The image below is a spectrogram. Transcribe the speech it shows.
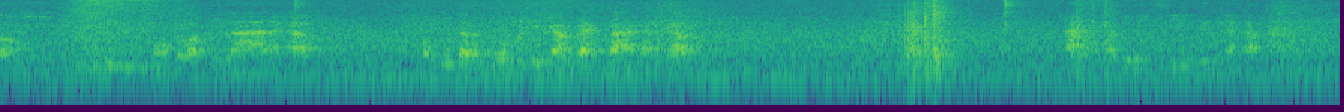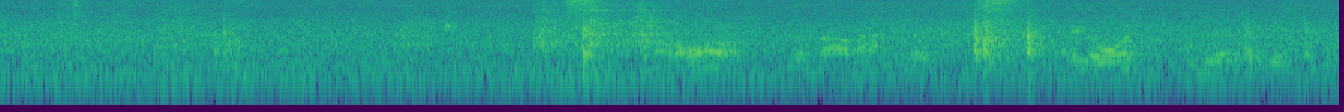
ต้องมองตลอดเวลานะครับต้องดูแต่ละตัวพฤติกรรมแตกต่างกันครับอะมาดูอีกสีหนึ่งนะครับ โอ้เยอะฟ้าวมากเลยไอโอ๊ตเยอะใจเย็นใจเย็น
